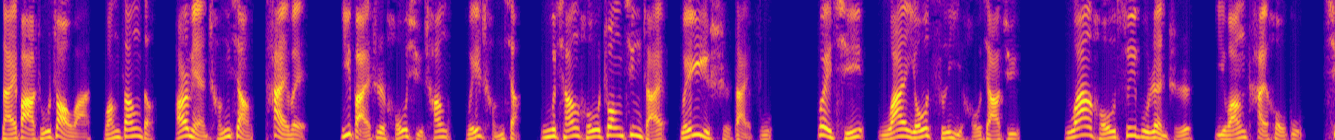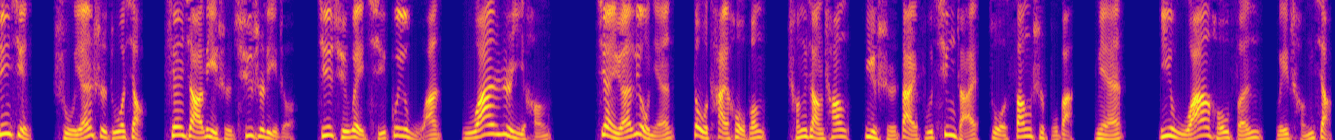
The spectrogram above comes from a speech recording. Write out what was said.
乃罢逐赵婉、王臧等，而免丞相、太尉，以百至侯许昌为丞相，武强侯庄清宅为御史大夫。魏齐、武安由此以侯家居。武安侯虽不任职，以王太后故，亲信属言事多孝，天下历史趋势力者。皆去为其归武安，武安日益恒。建元六年，窦太后崩，丞相昌御史大夫清宅作丧事不办，免以武安侯坟为丞相，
